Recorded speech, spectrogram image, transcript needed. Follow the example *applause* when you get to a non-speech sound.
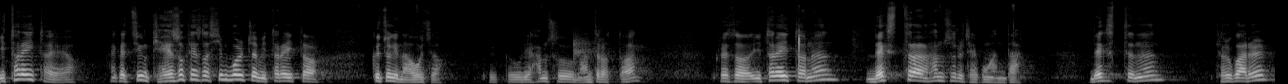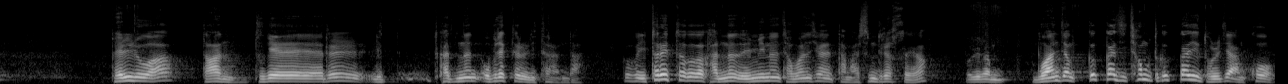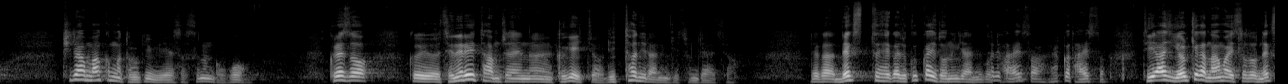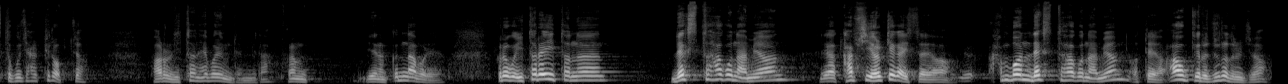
이터레이터예요. 그러니까 지금 계속해서 심볼점 이터레이터 그쪽이 나오죠. 그- 그 우리 함수 만들었던. 그래서 이터레이터는 넥스트라는 함수를 제공한다. 넥스트는 결과를 밸류와 단 두 개를 리- 갖는 오브젝트를 리턴한다. 그리고 이터레이터가 갖는 의미는 저번 시간에 다 말씀드렸어요. 우리가 무한정 끝까지 처음부터 끝까지 돌지 않고 필요한 만큼만 돌기 위해서 쓰는 거고. 그래서 그 제네레이터 함수에는 그게 있죠. 리턴이라는 게 존재하죠. 내가 넥스트 해가지고 끝까지 도는 게 아니고 다 했어. 할 거 다 했어. 뒤에 아직 10개가 남아 있어도 넥스트 굳이 할 필요 없죠. 바로 리턴 해버리면 됩니다. 그럼 얘는 끝나버려요. 그리고 이터레이터는 넥스트 하고 나면 얘가 값이 10개가 있어요. 한 번 넥스트 하고 나면 어때요? 9개로 줄어들죠.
